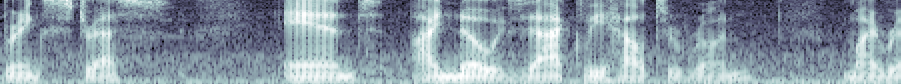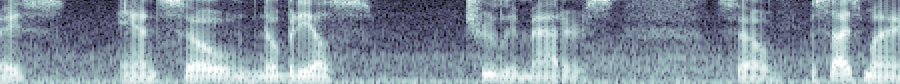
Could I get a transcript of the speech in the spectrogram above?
brings stress. And I know exactly how to run my race, and so nobody else truly matters. So, besides my,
